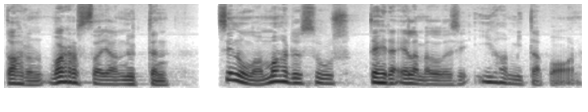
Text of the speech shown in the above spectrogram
tahdon varassa ja nytten sinulla on mahdollisuus tehdä elämälläsi ihan mitä vaan.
